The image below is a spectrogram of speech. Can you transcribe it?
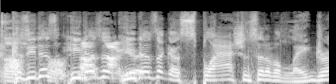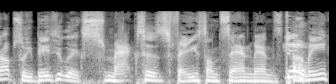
Because he does, Oh, he not- doesn't, not he good. does like a splash instead of a leg drop. So he basically like smacks his face on Sandman's Yeah. tummy.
